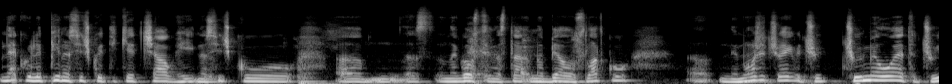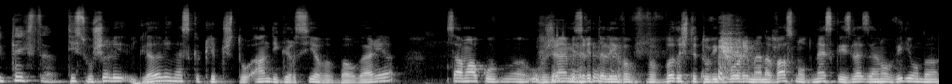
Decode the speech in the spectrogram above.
някой лепи на всичко етикет чалги, на всичко а, на гости на, ста- на бяло сладко, а, не може човек, бе, чуй, чуй мелодията, чуй текста. Ти слуша ли, гледа ли днеска клипчето Анди Гарсия в България? Сега малко, а, уважаеми зрители, в, в бъдещето ви говориме на вас, но днеска излезе едно видео на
